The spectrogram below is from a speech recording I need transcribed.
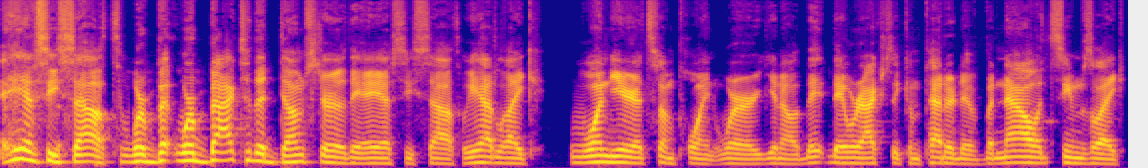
AFC South, we're ba- we're back to the dumpster of the AFC South. We had like one year at some point where you know they, they were actually competitive, but now it seems like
